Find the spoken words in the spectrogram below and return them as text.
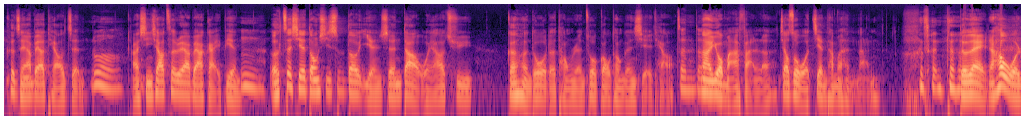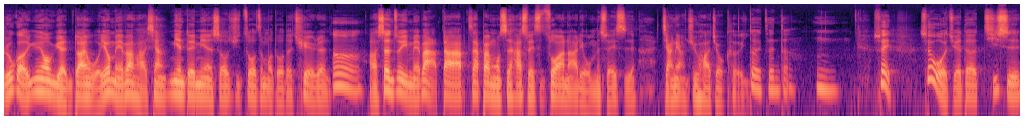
课程要不要调整？嗯，啊，行销策略要不要改变？嗯，而这些东西是不是都衍生到我要去跟很多我的同仁做沟通跟协调？真的，那又麻烦了，叫做我见他们很难，真的，对不对？然后我如果运用远端，我又没办法像面对面的时候去做这么多的确认，嗯，啊，甚至于没办法，大家在办公室，他随时坐在哪里，我们随时讲两句话就可以。对，真的，嗯，所以。所以我觉得，其实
